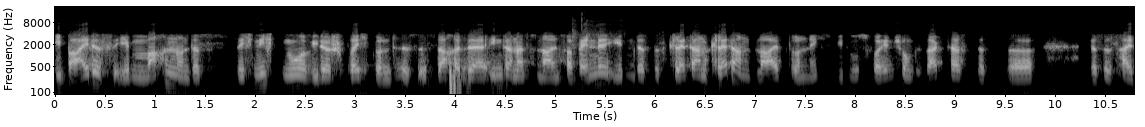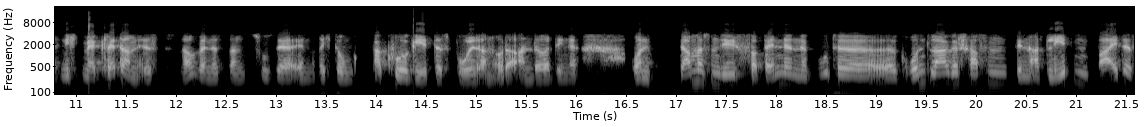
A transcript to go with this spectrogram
die beides eben machen und das sich nicht nur widerspricht. Und es ist Sache der internationalen Verbände eben, dass das Klettern Klettern bleibt und nicht, wie du es vorhin schon gesagt hast, dass äh, dass es halt nicht mehr Klettern ist, ne, wenn es dann zu sehr in Richtung Parcours geht, das Bouldern oder andere Dinge. Und da müssen die Verbände eine gute äh, Grundlage schaffen, den Athleten beides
